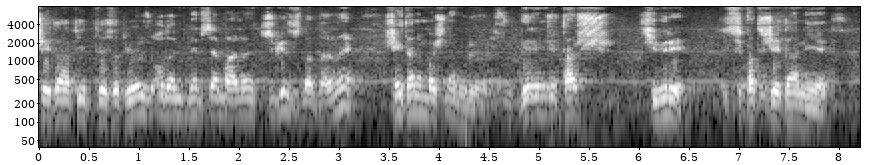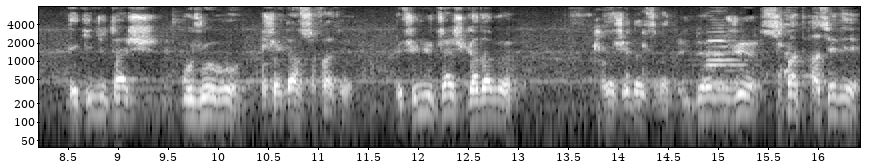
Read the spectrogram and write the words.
şeytana teyip taş atıyoruz. O da nefse mahallenin çirkin sıfatlarını şeytanın başına vuruyoruz. Birinci taş kibri, sıfatı şeytaniyet. İkinci taş ucubu, şeytan sıfatı. Üçüncü taş gadabı, o da şeytan sıfatı. Dördüncü sıfat hasedi.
